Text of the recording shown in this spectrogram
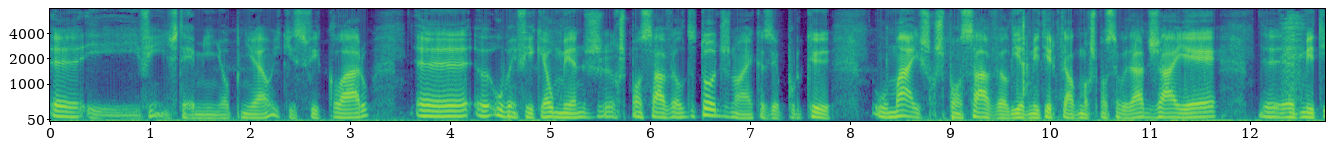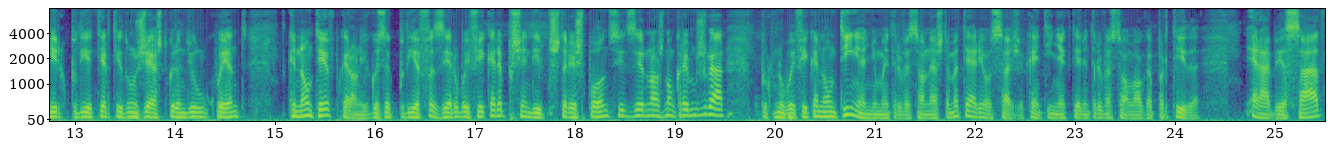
uh, e, enfim, isto é a minha opinião e que isso fique claro, uh, o Benfica é o menos responsável de todos, não é? Quer dizer, porque o mais responsável e admitir que tem alguma responsabilidade já é uh, admitir que podia ter tido um gesto grandiloquente que não teve, porque era a única coisa que podia fazer o Benfica era prescindir dos três pontos e dizer nós não queremos jogar, porque no Benfica não tinha nenhuma intervenção nesta matéria, ou seja, quem tinha que ter intervenção logo à partida era a Bessade,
